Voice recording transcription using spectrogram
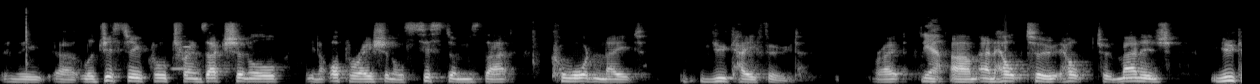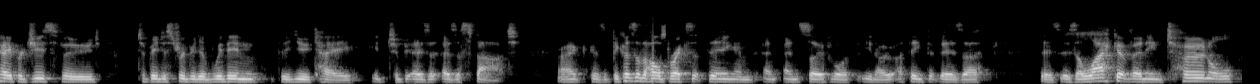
the uh, logistical, transactional, you know, operational systems that coordinate UK food, right? Yeah. Um, and help to help to manage UK produced food to be distributed within the UK to be as a, as a start, right? Because because of the whole Brexit thing and, and, and so forth, you know, I think that there's a there's, there's a lack of an internal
